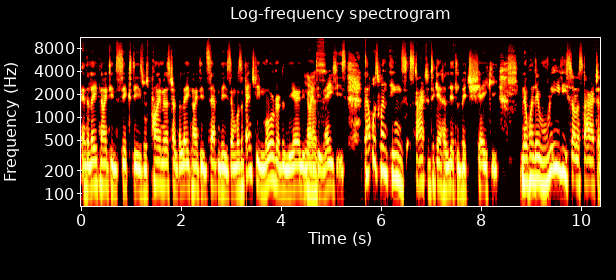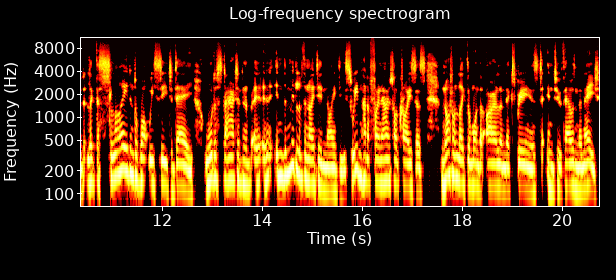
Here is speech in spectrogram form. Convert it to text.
in the late 1960s, was prime minister in the late 1970s and was eventually murdered in the early yes. 1980s. That was when things started to get a little bit shaky. Now, when they really sort of started, like the slide into what we see today would have started in, in, in the middle of the 1990s. Sweden had a financial crisis, not unlike the one that Ireland experienced in 2008.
